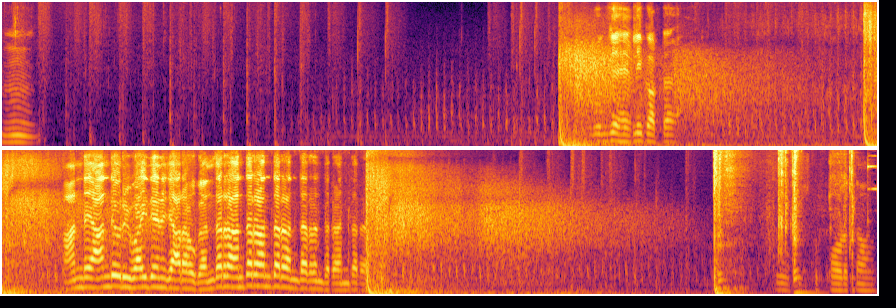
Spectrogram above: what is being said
हम्म। जा हेलीकॉप्टर। आंधे आंधे और रिवाइव देने जा रहा होगा। अंदर अंदर अंदर अंदर अंदर अंदर उसको फोड़ता हूँ।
